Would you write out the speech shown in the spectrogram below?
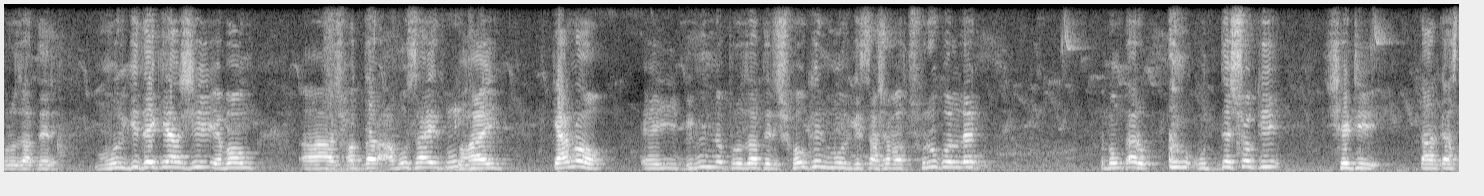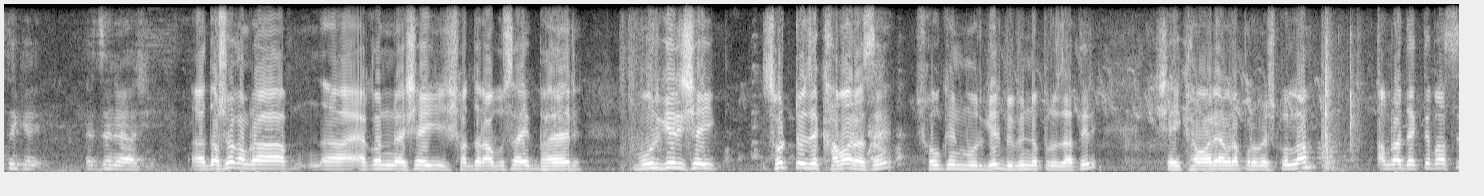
প্রজাতির মুরগি দেখে আসি এবং সর্দার আবু সাইদ ভাই কেন এই বিভিন্ন প্রজাতির শৌখিন মুরগি চাষাবাদ শুরু করলেন? এবং তার উদ্দেশ্য কি সেটি তার কাছ থেকে জেনে আসি। দর্শক আমরা এখন সেই সর্দার আবু সাইদ ভাইয়ের মুরগির সেই ছোট্ট যে খামার আছে শৌখিন মুরগির বিভিন্ন প্রজাতির সেই খামারে আমরা প্রবেশ করলাম। আমরা দেখতে পাচ্ছি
